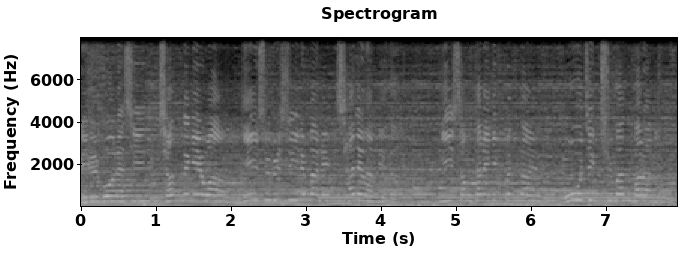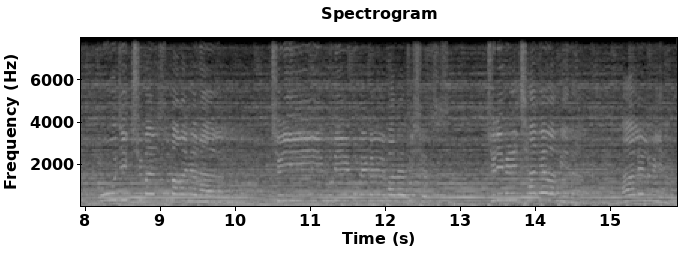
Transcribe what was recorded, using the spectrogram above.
우리를 구원하신 전능의 왕 예수 그리스도 이름만을 찬양합니다. 이 성탄의 기쁜 날 오직 주만 바라며 오직 주만 소망하며 나아갑니다. 주님 우리의 고백을 받아주시옵소서. 주님을 찬양합니다. 할렐루야.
